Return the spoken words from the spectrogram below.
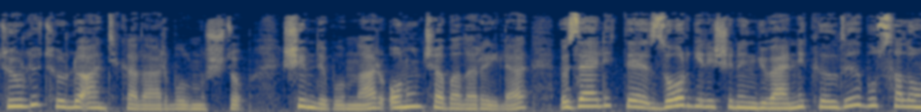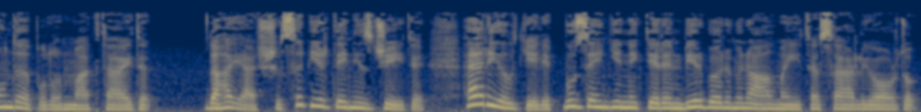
türlü türlü antikalar bulmuştu. Şimdi bunlar onun çabalarıyla özellikle zor girişinin güvenli kıldığı bu salonda bulunmaktaydı. Daha yaşlısı bir denizciydi. Her yıl gelip bu zenginliklerin bir bölümünü almayı tasarlıyordu.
